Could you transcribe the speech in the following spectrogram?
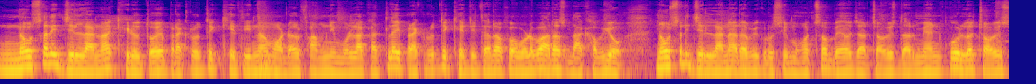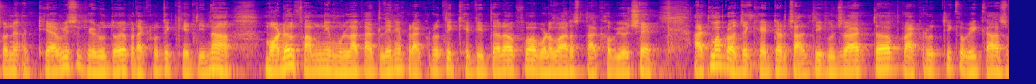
નવસારી જિલ્લાના ખેડૂતોએ પ્રાકૃતિક ખેતીના મોડલ ફાર્મની મુલાકાત લઈ પ્રાકૃતિક ખેતી તરફ વળવા રસ દાખવ્યો. નવસારી જિલ્લાના રવિ કૃષિ મહોત્સવ બે હજાર ચોવીસ દરમિયાન કુલ ચોવીસો ને અઠ્યાવીસ ખેડૂતોએ પ્રાકૃતિક ખેતીના મોડલ ફાર્મની મુલાકાત લઈને પ્રાકૃતિક ખેતી તરફ વળવા રસ દાખવ્યો છે. આત્મા પ્રોજેક્ટ હેઠળ ચાલતી ગુજરાત પ્રાકૃતિક વિકાસ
